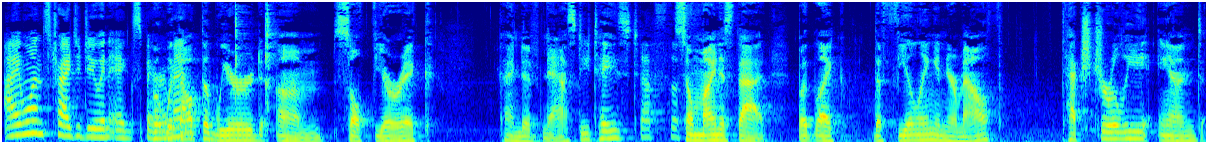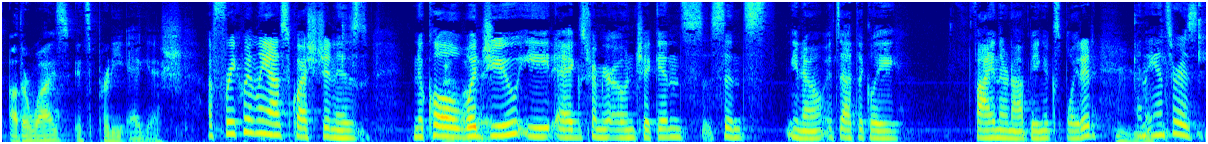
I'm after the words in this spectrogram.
I once tried to do an egg But without the weird um, sulfuric kind of nasty taste. That's the- so minus that. But like the feeling in your mouth, texturally and otherwise, it's pretty eggish. A frequently asked question is, Nicole, would it. you eat eggs from your own chickens since, you know, it's ethically fine they're not being exploited? Mm-hmm. And the answer is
